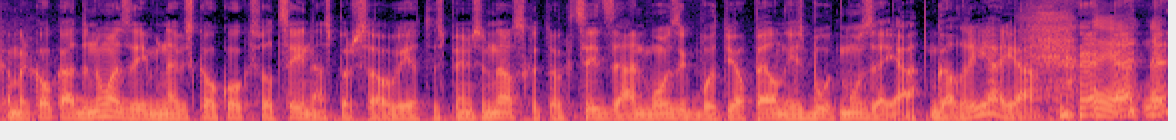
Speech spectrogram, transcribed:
kam ir kaut kāda nozīme, nevis kaut ko, kas vēl cīnās par savu vietu. Es, piemēram, neuzskatu, ka cits zēna mūzika būtu jau pelnījis būt muzejā. Galerijā, jā. jā ne,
